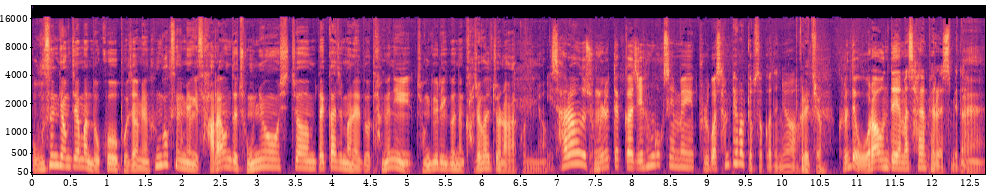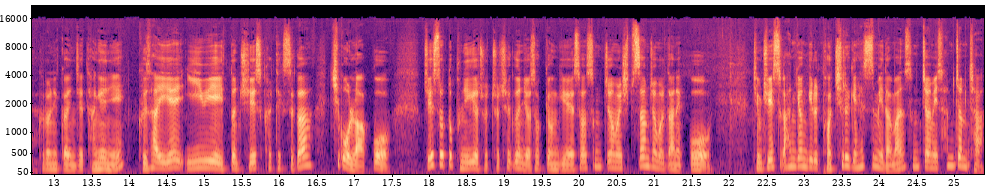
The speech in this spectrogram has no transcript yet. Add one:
우승 경제만 놓고 보자면 흥국생명이 4라운드 종료 시점 때까지만 해도 당연히 정규리그는 가져갈 줄 알았거든요. 이 4라운드 종료 때까지 흥국생명이 불과 3패밖에 없었거든요. 그랬죠. 그런데 5라운드에만 4연패를 했습니다. 네. 그러니까 이제 당연히 그 사이에 2위에 있던 GS 칼텍스가 치고 올라왔고 GS도 또 분위기가 좋죠. 최근 6경기에서 승점을 13점을 따냈고 지금 GS가 한 경기를 더 치르긴 했습니다만 승점이 3점 차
